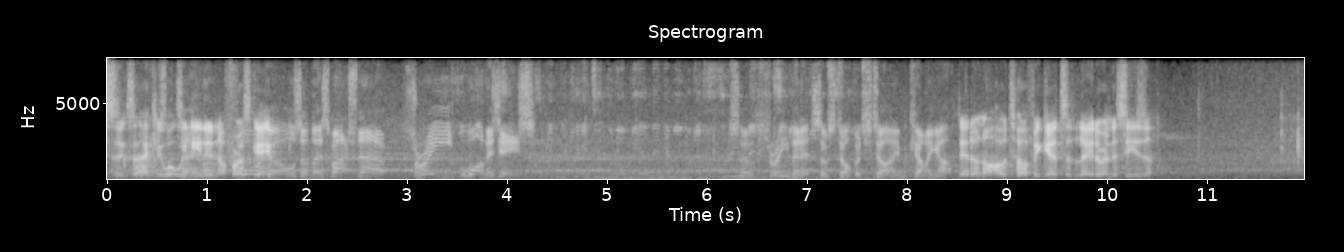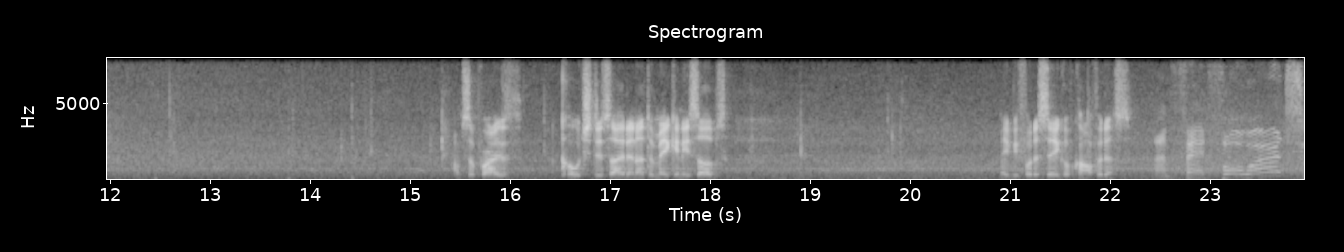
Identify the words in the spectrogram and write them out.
This is exactly what we needed in our first game. goals in this match now. 3-1 it is. So three minutes of stoppage time coming up. They don't know how tough it gets later in the season. I'm surprised coach decided not to make any subs. Maybe for the sake of confidence. And fed forwards.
